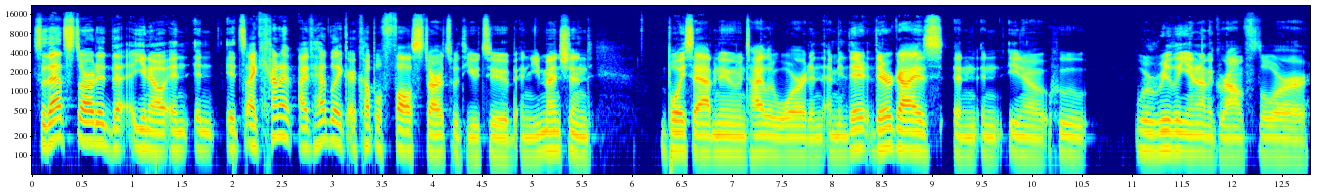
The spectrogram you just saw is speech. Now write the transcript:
so that started the you know and and it's i kind of i've had like a couple false starts with youtube and you mentioned boyce avenue and tyler ward and i mean they're they're guys and and you know who were really in on the ground floor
